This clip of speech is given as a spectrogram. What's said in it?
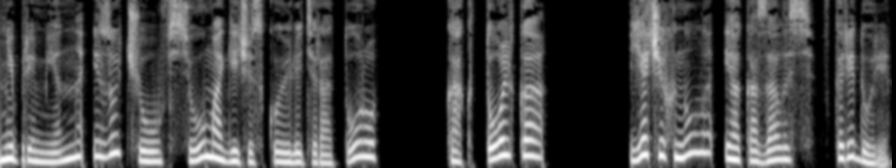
непременно изучу всю магическую литературу, как только я чихнула и оказалась в коридоре.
